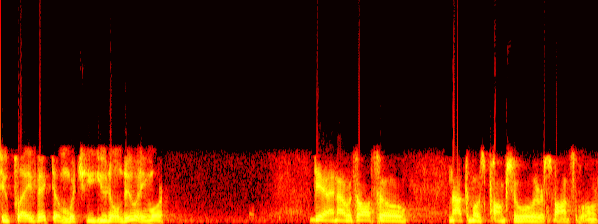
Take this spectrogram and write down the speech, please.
to play victim, which you, you don't do anymore. Yeah, and I was also not the most punctual or responsible.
